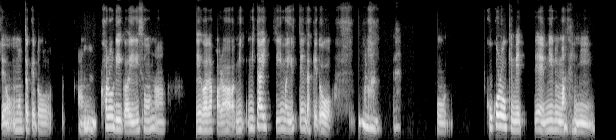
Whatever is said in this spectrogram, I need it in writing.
て思ったけど、あの、うんカロリーがいりそうな映画だから、み見たいって今言ってんだけど、うん こう心を決めて見るまでに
